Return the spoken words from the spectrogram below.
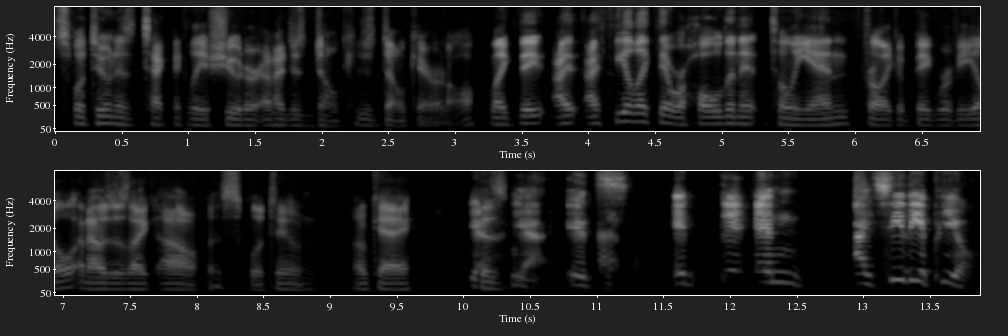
Splatoon is technically a shooter and I just don't just don't care at all. Like they I, I feel like they were holding it till the end for like a big reveal and I was just like, "Oh, it's Splatoon." Okay. Yeah, yeah, it's it, it, and I see the appeal,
